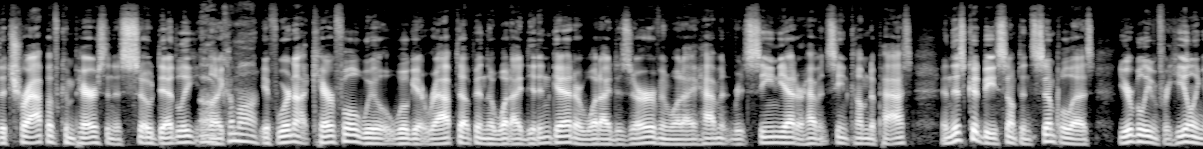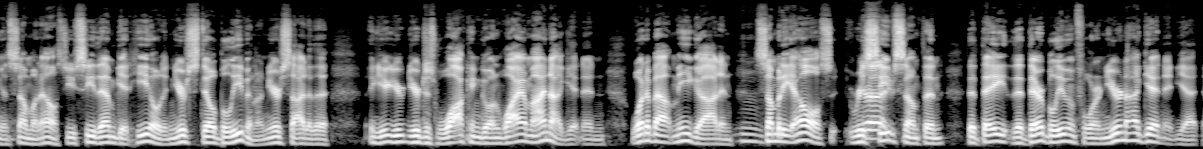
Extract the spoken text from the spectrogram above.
the trap of comparison is so deadly. Oh, like come on. if we're not careful, we'll we'll get wrapped up in the what I didn't get or what I deserve and what I haven't re- seen yet or haven't seen come to pass. And this could be something simple as you're believing for healing in someone else. You see them get healed, and you're still believing on your side of the. you- You're you're just walking, going, "Why am I not getting it? And what about me, God?" And Mm. somebody else receives something that they that they're believing for, and you're not getting it yet.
